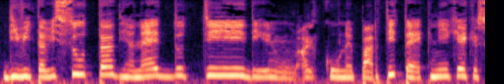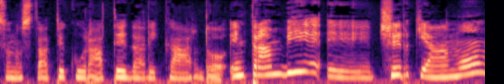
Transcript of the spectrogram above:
di vita vissuta, di aneddoti, di alcune parti tecniche che sono state curate da Riccardo. Entrambi eh, cerchiamo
